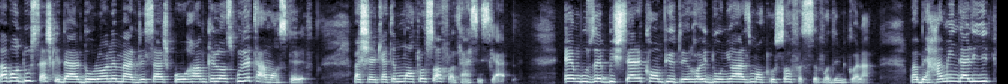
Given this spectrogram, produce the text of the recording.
و با دوستش که در دوران مدرسهش با او هم کلاس بوده تماس گرفت و شرکت ماکروسافت را تأسیس کرد امروزه بیشتر کامپیوترهای دنیا از ماکروسافت استفاده می کنند و به همین دلیل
